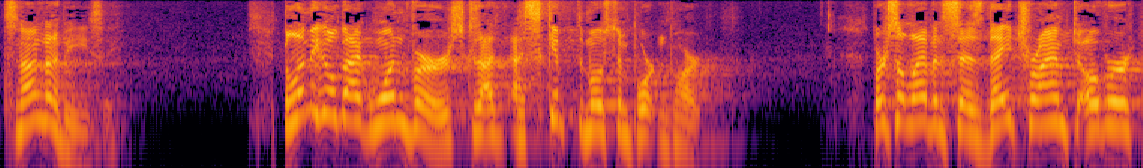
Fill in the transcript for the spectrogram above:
It's not going to be easy. But let me go back one verse because I, I skipped the most important part. Verse 11 says, They triumphed over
